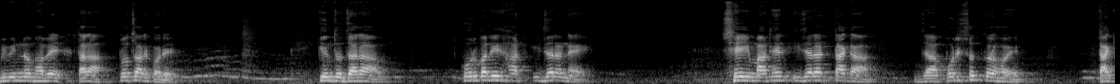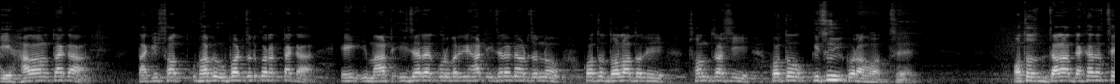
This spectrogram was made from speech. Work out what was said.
বিভিন্নভাবে তারা প্রচার করে। কিন্তু যারা কোরবানির হাট ইজারা নেয়। সেই মাঠের ইজারার টাকা যা পরিশোধ করা হয়, তা কি হালাল টাকা? তা কি সৎভাবে উপার্জন করার টাকা? এই মাঠ ইজারা, কোরবানির হাট ইজারা নেওয়ার জন্য কত দলাদলি, সন্ত্রাসী, কত কিছুই করা হচ্ছে। অথচ যারা দেখা যাচ্ছে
